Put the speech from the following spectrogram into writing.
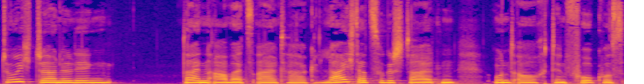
durch Journaling deinen Arbeitsalltag leichter zu gestalten und auch den Fokus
